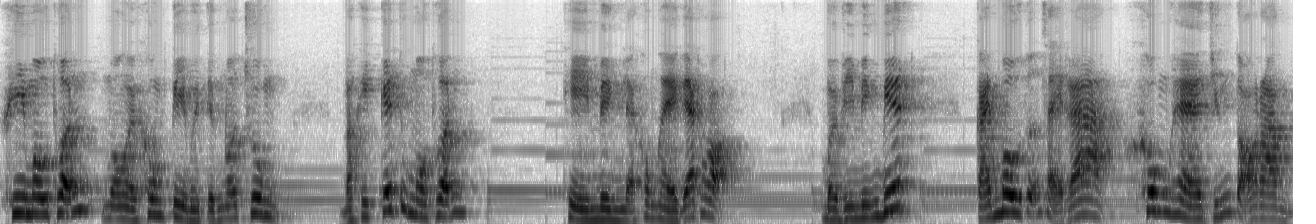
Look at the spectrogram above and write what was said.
Khi mâu thuẫn, mọi người không tìm được tiếng nói chung. Và khi kết thúc mâu thuẫn thì mình lại không hề ghét họ. Bởi vì mình biết cái mâu thuẫn xảy ra không hề chứng tỏ rằng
